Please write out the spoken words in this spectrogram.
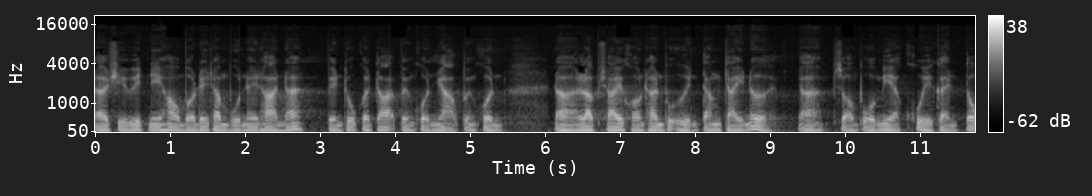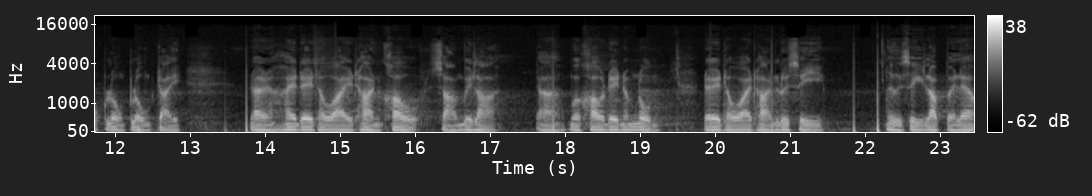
อ่ชีวิตนี้เฮาบ่ได้ทำบุญให้ทานนะ เป็นทุกขตะเป็นคนยากเป็นคนรับใช้ของท่านผู้อื่นตั้งใจเน้อสองผัวเมียคุยกันตกลงปลงใจ ให้ได้ถวายทานเข้าสามเวลาอ่าเมื่อเข้าได้น้ำนม ได้ถวายทานฤาษีฤาษีรับไปแล้ว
